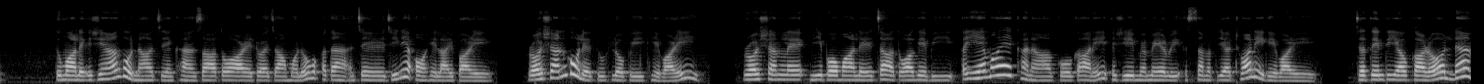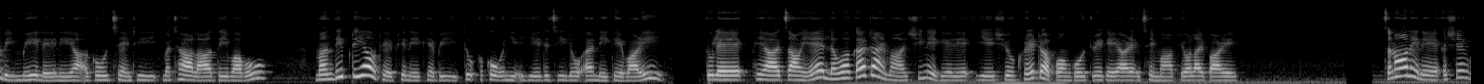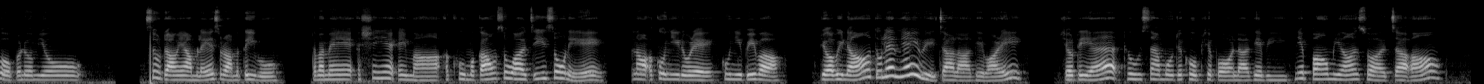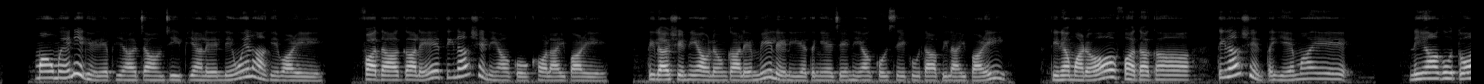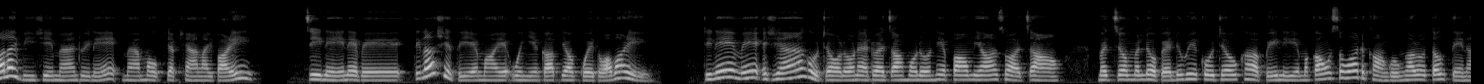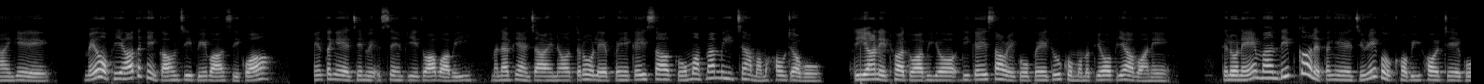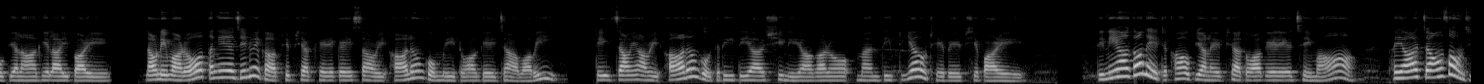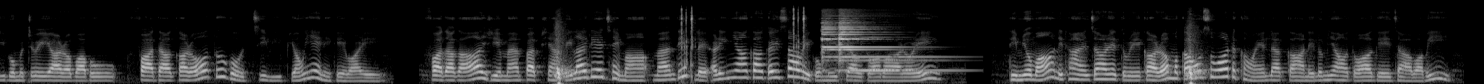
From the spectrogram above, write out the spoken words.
သူမလည်းအရန်ကိုနာကျင်ခံစားသွားရတဲ့အတွက်ကြောင့်မလို့အတန်အကျယ်ကြီးနဲ့အော်ဟစ်လိုက်ပါတယ်ရောရှန်ကိုလည်းသူလှုပ်ပေးခဲ့ပါတယ် ရောရှန်လည်းမြေပေါ်မှာလည်းကျသွားခဲ့ပြီးတရေမရဲ့ခန္ဓာကိုယ်ကနေအရေးမမဲတွေအဆက်မပြတ်ထွားနေခဲ့ပါတယ်ဂျတင်တယောက်ကတော့လန့်ပြီးမေးလေနေရအခုချိန်ထိမထလာသေးပါဘူးမန်ဒီပ်တယောက်တည်းဖြစ်နေခဲ့ပြီးသူ့အကိုအညီအရေးတကြီးလိုအပ်နေခဲ့ပါတယ်သူလည်းဖះเจ้าရဲ့လဝကတ်တိုင်မှာရှိနေခဲ့တဲ့ယေရှုခရစ်တော်ပုံကိုတွေ့ခဲ့ရတဲ့အချိန်မှာပြောလိုက်ပါတယ်ကျွန်တော်အနေနဲ့အရှင်ကိုဘယ်လိုမျိုးဆုတောင်းရမလဲဆိုတာမသိဘူးဒါပေမဲ့အရှင်ရဲ့အိမ်မှာအခုမကောင်းဆိုးဝါးကြီးဆိုးနေတယ်ကျွန်တော်အကူကြီးလိုတယ်ကူညီပေးပါ ပြောပြီးနောက်သူလည်းမျက်ရည်တွေကျလာခဲ့ပါတယ်။ရုတ်တရက်ထူဆန်းမှုတစ်ခုဖြစ်ပေါ်လာခဲ့ပြီးနှစ်ပေါင်းများစွာကြာအောင်မောင်မဲနေခဲ့တဲ့ဘုရားကျောင်းကြီးပြန်လဲလင်းဝင်လာခဲ့ပါတယ်။ဖာသာကလည်းတီလာရှင်နှစ်ယောက်ကိုခေါ်လိုက်ပါတယ်။တီလာရှင်နှစ်ယောက်လုံးကလည်းမေ့လည်နေတဲ့တငယ်ချင်းနှစ်ယောက်ကိုစေကူတာပေးလိုက်ပါတယ်။ဒီနောက်မှာတော့ဖာသာကတီလာရှင်တရေမရဲ့နေရာကိုသွားလိုက်ပြီးရေမန်းတွေနဲ့မမ်းမှုတ်ပြတ်ဖြန်းလိုက်ပါတယ်။ကြည်နေနဲ့ပဲတီလာရှင်တရေမရဲ့ဝิญဉ္ဇဉ်ကပျောက်ကွယ်သွားပါတယ်။ ဒီနေ့မင်းအရန်ကိုတော်လုံးတဲ့အတွက်ကြောင့်မလို့နှစ်ပေါင်းများစွာကြောင်းမကြုံမလွတ်ပဲလူတွေကိုဒုက္ခပေးနေတဲ့မကောင်းဆိုးဝါးတစ်ကောင်ကိုငါတို့တုတ်တင်နိုင်ခဲ့တယ်မင်းကိုဖျားသခင်ကောင်းကြည့်ပေးပါစီကွာမင်းတငယ်ချင်းတွေအဆင်ပြေသွားပါပြီမနှက်ပြန်ကြရင်တော့သူတို့လည်းဘယ်ကိစ္စကိုမှမှတ်မိကြမှာမဟုတ်တော့ဘူးဒီကနေထွက်သွားပြီးတော့ဒီကိစ္စတွေကိုဘယ်သူမှမပြောပြပါနဲ့ဒီလိုနဲ့မန်ဒီပ်ကလည်းတငယ်ချင်းတွေကိုခေါ်ပြီးဟိုတယ်ကိုပြန်လာခဲ့လိုက်ပါတယ်နောက်နေ့မှာတော့တငယ်ချင်းတွေကဖြစ်ပျက်ခဲ့တဲ့ကိစ္စတွေအားလုံးကိုမေ့သွားခဲ့ကြပါပြီ ဒီအကြောင်းအရာတွေအားလုံးကိုတတိတရားရှိနေတာကတော့မန်ဒီပ်တယောက်တည်းပဲဖြစ်ပါတယ်ဒီနေရာကနေတစ်ခေါက်ပြန်လဲဖြတ်သွားခဲ့တဲ့အချိန်မှာဖះเจ้าဆောင်ကြီးကိုမတွေ့ရတော့ပါဘူးဖာသာကတော့သူ့ကိုကြည့်ပြီးပြောင်းရည်နေခဲ့ပါတယ်ဖာသာကရေမန်းပတ်ဖြန့်ပေးလိုက်တဲ့အချိန်မှာမန်ဒီပ်လည်းအရိညာကကိစ္စတွေကိုမေ့ပြောက်သွားပါတော့တယ်ဒီမျိုးမှာနေထိုင်ကြတဲ့သူတွေကတော့မကောင်းဆိုးဝါးတစ်ကောင်ရဲ့လက်ကနေလွမြောက်သွားခဲ့ကြပါပြီ။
